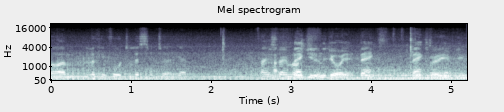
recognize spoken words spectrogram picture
Well, I'm looking forward to listening to it again. Thanks very much. Thank you. Enjoy it. Thanks. Thanks for the interview.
